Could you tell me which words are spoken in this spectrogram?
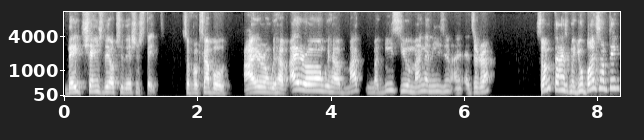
they change the oxidation state. So for example, iron, we have iron, we have mag magnesium, manganese, etc. Sometimes when you bind something,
